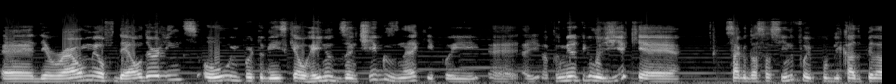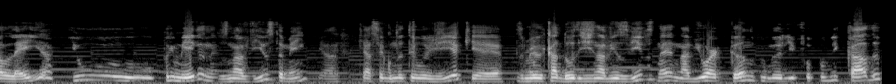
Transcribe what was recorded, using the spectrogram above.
é, The Realm of the Elderlings, ou em português que é o Reino dos Antigos, né? Que foi é, a primeira trilogia, que é Saga do Assassino foi publicado pela Leia e o primeiro, né, dos navios também, que é, a, que é a segunda trilogia, que é os mercadores de navios vivos, né, navio arcano, o primeiro livro foi publicado,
